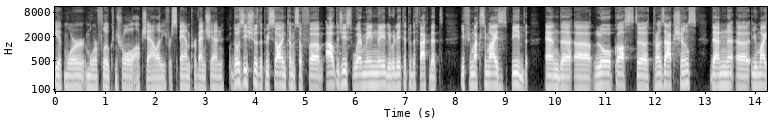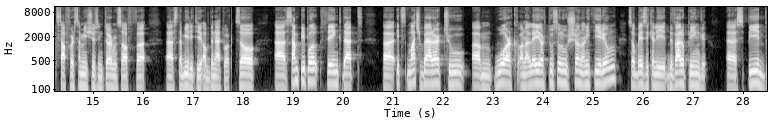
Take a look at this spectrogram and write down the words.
give more more flow control optionality for spam prevention. Those issues that we saw in terms of uh, outages were mainly related to the fact that if you maximize speed and uh, uh, low cost uh, transactions, then uh, you might suffer some issues in terms of uh, stability of the network. So some people think that it's much better to um, work on a layer two solution on Ethereum. So basically developing uh, speed,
